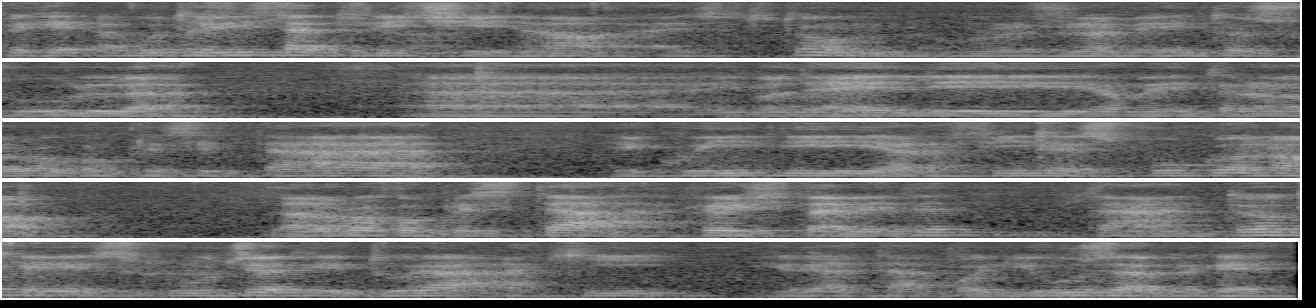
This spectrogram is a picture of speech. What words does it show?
Perché dal punto di vista tu dici, no, è tutto un, un ragionamento sul eh, modelli aumentano la loro complessità e quindi alla fine sfuggono la loro complessità cresce talmente tanto che sfugge addirittura a chi in realtà poi li usa perché eh,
